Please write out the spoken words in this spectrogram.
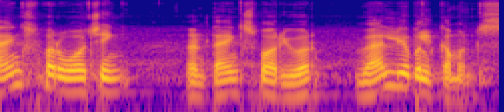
தேங்க்ஸ் ஃபார் வாட்சிங் and thanks for your valuable comments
